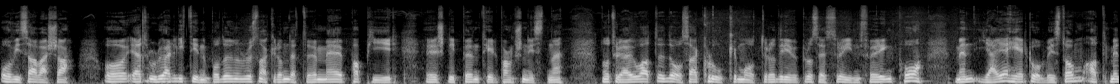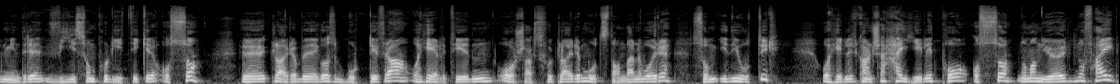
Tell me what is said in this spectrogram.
og vice versa. Og jeg tror du er litt inne på det når du snakker om dette med papirslippen til pensjonistene. Nå tror jeg jo at det også er kloke måter å drive prosesser og innføring på, men jeg er helt overbevist om at med mindre vi som politikere også uh, klarer å bevege oss bort ifra og hele tiden årsaksforklare motstanderne våre som idioter, og heller kanskje heie litt på også når man gjør noe feil.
